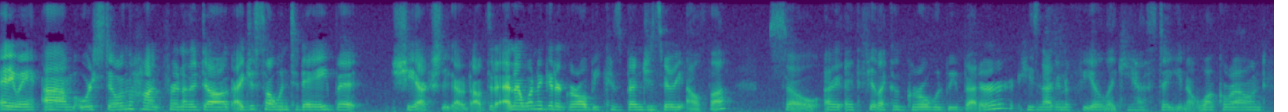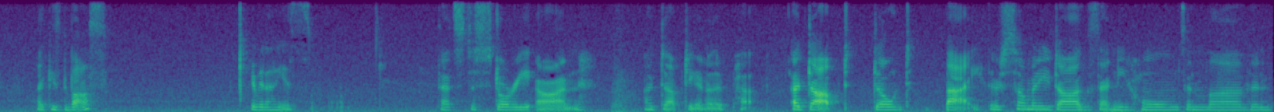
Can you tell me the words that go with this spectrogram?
anyway, um, we're still on the hunt for another dog. I just saw one today, but she actually got adopted. And I want to get a girl because Benji's very alpha. So I, I feel like a girl would be better. He's not going to feel like he has to, you know, walk around like he's the boss. Even though he is. That's the story on adopting another pup. Adopt, don't buy. There's so many dogs that need homes and love and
